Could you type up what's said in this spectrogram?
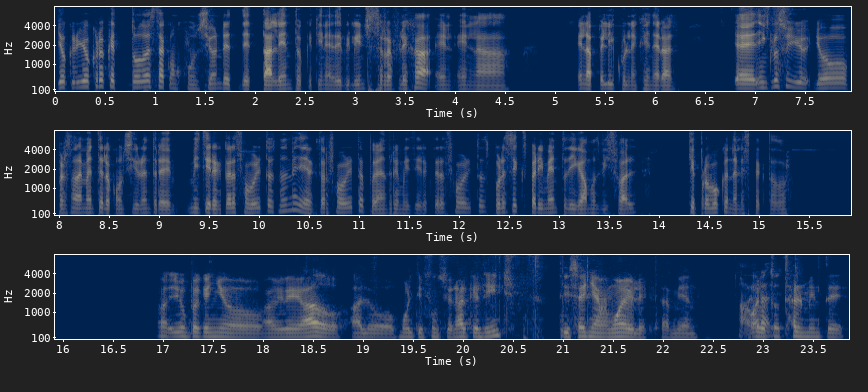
Yo, yo creo que toda esta conjunción de, talento que tiene David Lynch se refleja en, en, la, en la película en general. Eh, incluso yo, yo, personalmente lo considero entre mis directores favoritos, no es mi director favorito, pero entre mis directores favoritos, por ese experimento, digamos, visual que provoca en el espectador. Y un pequeño agregado a lo multifuncional que es Lynch, diseña muebles también. Ahora totalmente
